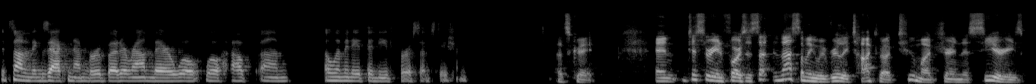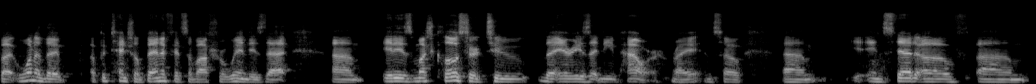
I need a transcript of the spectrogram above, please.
it's not an exact number, but around there will will help um, eliminate the need for a substation. That's great. And just to reinforce, it's not, something we've really talked about too much during this series, but one of the uh, potential benefits of offshore wind is that um, it is much closer to the areas that need power, right? And so um, instead of um,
